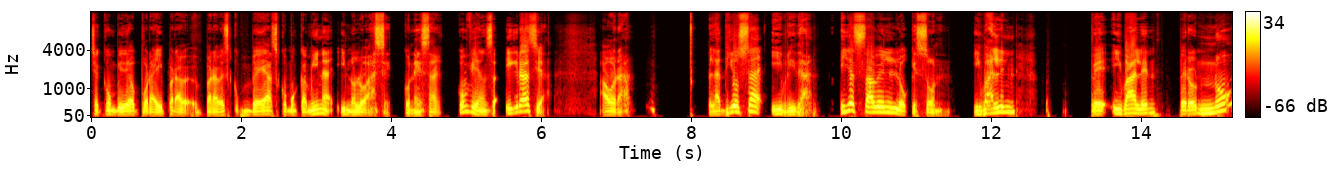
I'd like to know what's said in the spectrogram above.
checa un video por ahí para, para ver, veas cómo camina y no lo hace con esa confianza y gracia. Ahora, la diosa híbrida. Ellas saben lo que son y valen, y valen, pero no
